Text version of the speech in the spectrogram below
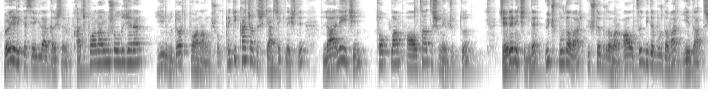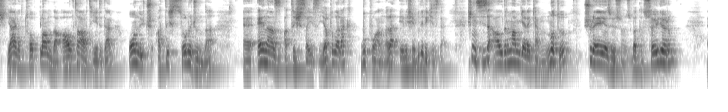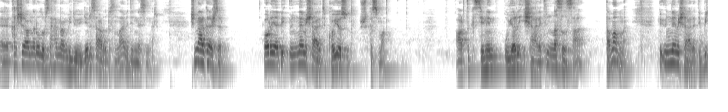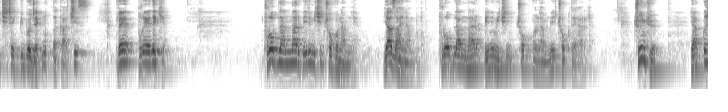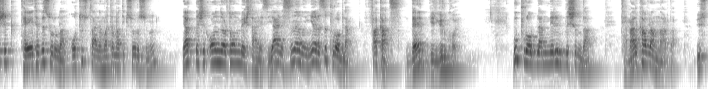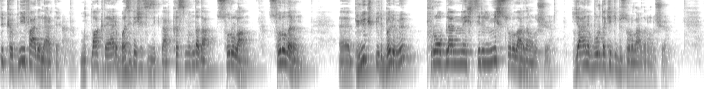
Böylelikle sevgili arkadaşlarım kaç puan almış oldu Ceren? 24 puan almış oldu. Peki kaç atış gerçekleşti? Lale için toplam 6 atış mevcuttu. Ceren için de 3 burada var 3 de burada var 6 bir de burada var 7 atış. Yani toplamda 6 artı 7'den 13 atış sonucunda e, en az atış sayısı yapılarak bu puanlara erişebilir ikizde. Şimdi size aldırmam gereken notu şuraya yazıyorsunuz. Bakın söylüyorum e, kaçıranlar olursa hemen videoyu geri sardırsınlar ve dinlesinler. Şimdi arkadaşlar oraya bir ünlem işareti koyuyorsun şu kısma. Artık senin uyarı işaretin nasılsa tamam mı? Bir ünlem işareti, bir çiçek, bir böcek mutlaka çiz. Ve buraya de ki problemler benim için çok önemli. Yaz aynen bunu. Problemler benim için çok önemli, çok değerli. Çünkü yaklaşık TYT'de sorulan 30 tane matematik sorusunun yaklaşık 14-15 tanesi yani sınavın yarısı problem. Fakat de virgül koy. Bu problemlerin dışında temel kavramlarda, üstü köklü ifadelerde, mutlak değer basit eşitsizlikler kısmında da sorulan soruların e, büyük bir bölümü problemleştirilmiş sorulardan oluşuyor. Yani buradaki gibi sorulardan oluşuyor.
